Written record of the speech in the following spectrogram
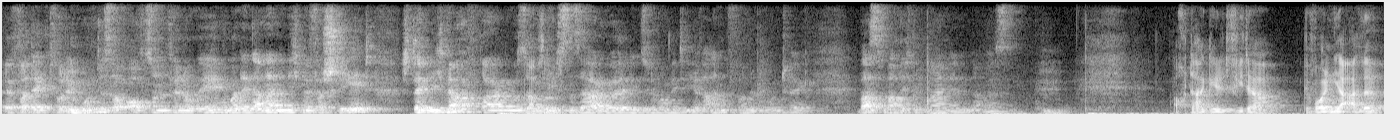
äh, verdeckt vor dem Mund, ist auch oft so ein Phänomen, wo man den anderen nicht mehr versteht, ständig nachfragen muss und am liebsten sagen würde, nehmen Sie doch mal bitte Ihre Hand von dem Mund weg. Was mache ich mit meinen Händen am besten? Hm. Auch da gilt wieder, wir wollen ja alle,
